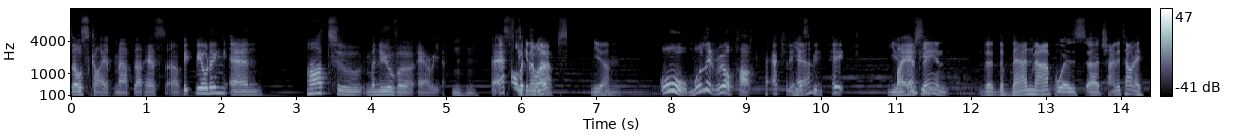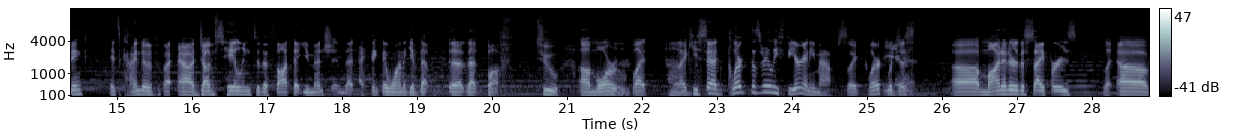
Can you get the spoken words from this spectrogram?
Those kind of map that has a big building and hard to maneuver area. Mm-hmm. As for Speaking the of clerk, maps, yeah, oh, Moonlit River Park actually has been picked. you by were MP. saying the the ban map was uh, Chinatown. I think it's kind of uh, uh, dovetailing to the thought that you mentioned that I think they want to give that uh, that buff to uh, Moru. Mm. But like Yu said, Clerk doesn't really fear any maps. Like Clerk would Yeah. just uh, monitor the ciphers. Uh,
